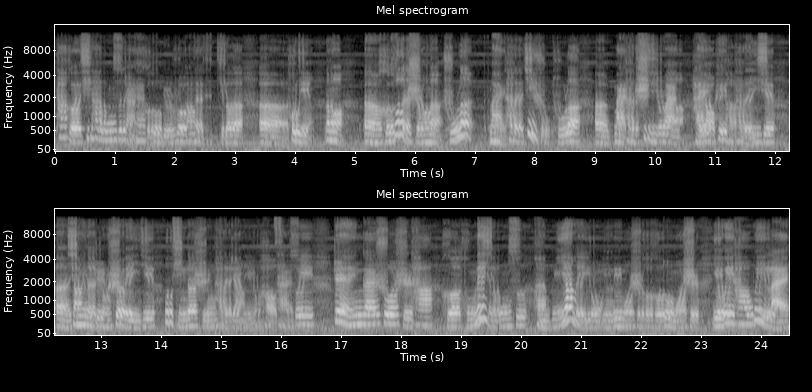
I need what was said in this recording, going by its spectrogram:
它和其他的公司展开合作，比如说刚才提到的呃透镜。那么呃合作的时候呢，除了买它的技术，除了呃买它的试剂之外呢，还要配套它的一些呃相应的这种设备，以及不停的使用它的这样一种耗材。所以这也应该说是它和同类型的公司很不一样的一种盈利模式和合作模式，也为它未来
